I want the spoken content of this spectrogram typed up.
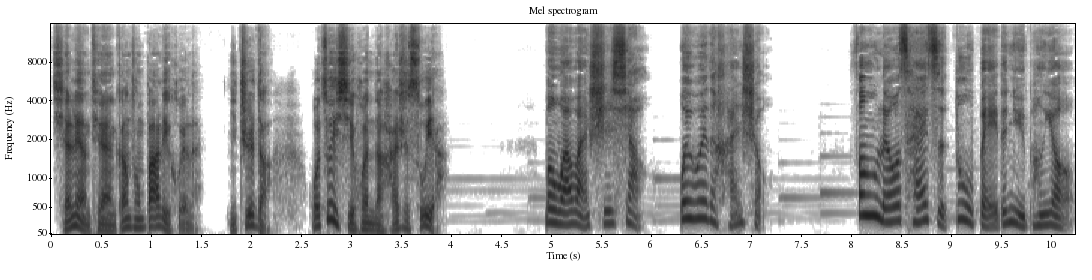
前两天刚从巴黎回来，你知道我最喜欢的还是苏雅。孟婉婉失笑，微微的颔首。风流才子杜北的女朋友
